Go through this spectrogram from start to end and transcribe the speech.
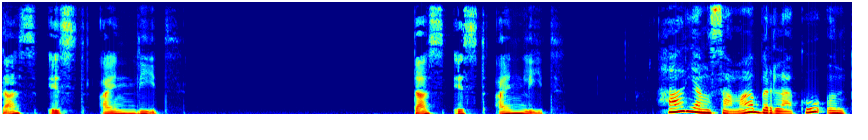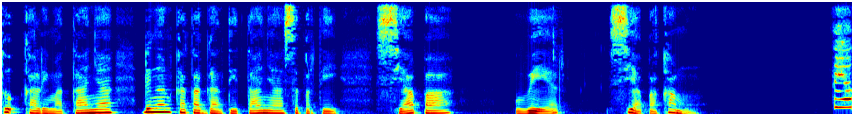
Das ist ein Lied. Das ist ein Lied. Hal yang sama berlaku untuk kalimat tanya dengan kata ganti tanya seperti siapa, where, siapa kamu. Wer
